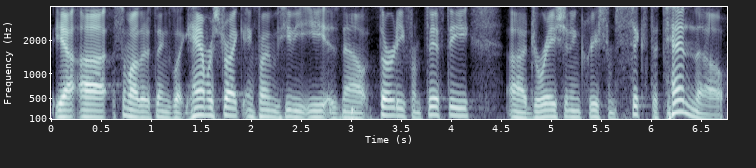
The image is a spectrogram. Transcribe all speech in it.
Yeah, uh, some other things like Hammer Strike incoming PVE is now 30 from 50. Uh, duration increased from 6 to 10, though,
